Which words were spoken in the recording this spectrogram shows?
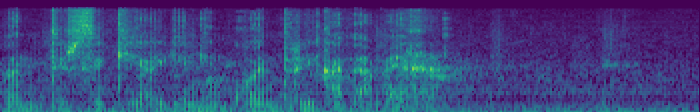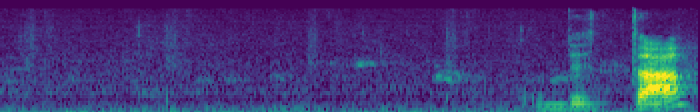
antes de que alguien encuentre el cadáver. ¿Dónde está?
